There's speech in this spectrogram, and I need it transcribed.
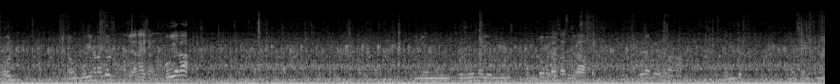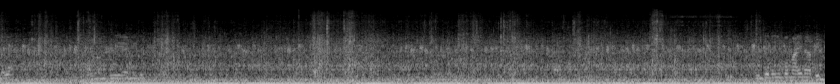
Yun. Ang buhay na dun. Ayan na, isang buya na Yung puno na yung puntong Berasa dala Grabe na. Mundo. Ano sa mga lawa? Ang buhay na dun. Pamain natin.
